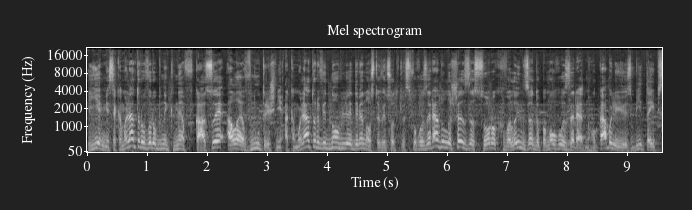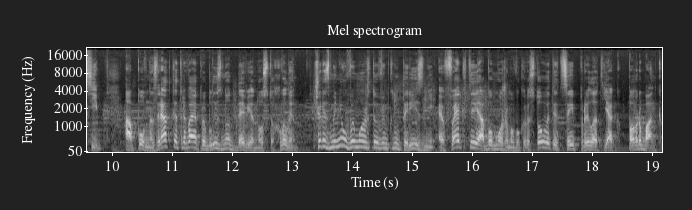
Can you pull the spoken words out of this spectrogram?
Ємність акумулятору виробник не вказує, але внутрішній акумулятор відновлює 90% свого заряду лише за 40 хвилин за допомогою зарядного кабелю USB Type-C, а повна зарядка триває приблизно 90 хвилин. Через меню ви можете увімкнути різні ефекти або можемо використовувати цей прилад як павербанк.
